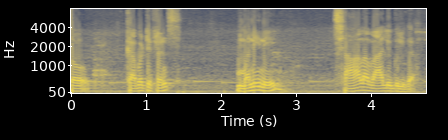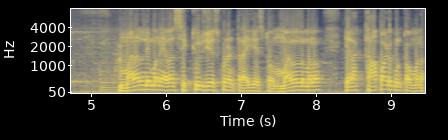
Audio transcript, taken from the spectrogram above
సో కాబట్టి ఫ్రెండ్స్ మనీని చాలా వాల్యుబుల్గా మనల్ని మనం ఎలా సెక్యూర్ చేసుకోవడానికి ట్రై చేస్తాం మనల్ని మనం ఎలా కాపాడుకుంటాం మన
